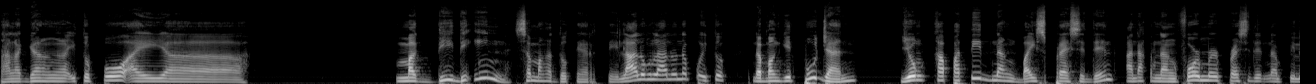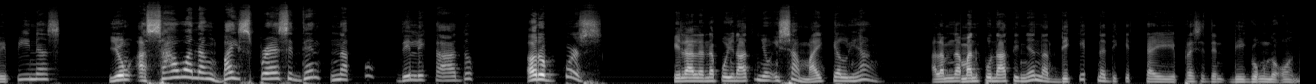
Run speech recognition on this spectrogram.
Talagang uh, ito po ay ah, magdidiin sa mga Duterte. Lalong-lalo na po ito, nabanggit po dyan, yung kapatid ng Vice President, anak ng former President ng Pilipinas, yung asawa ng Vice President, naku, delikado. Or of course, kilala na po yun natin yung isa, Michael Yang. Alam naman po natin yan na dikit na dikit kay President Digong noon.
